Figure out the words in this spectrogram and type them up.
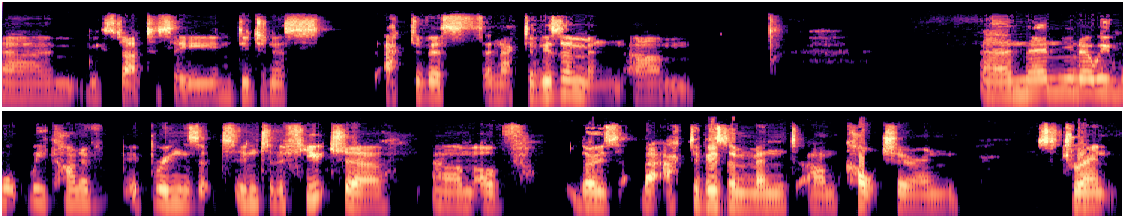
um, we start to see indigenous activists and activism and um, and then you know we we kind of it brings it into the future um, of those that activism and um, culture and strength.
